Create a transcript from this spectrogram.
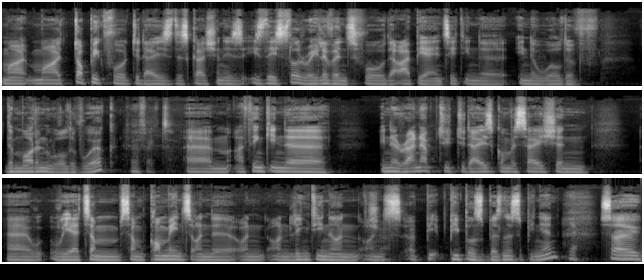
my my topic for today's discussion is: Is there still relevance for the IP handset in the in the world of the modern world of work? Perfect. Um, I think in the in the run up to today's conversation, uh, we had some some comments on the on on LinkedIn on on Sure. uh, pe- people's business opinion. Yeah. So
